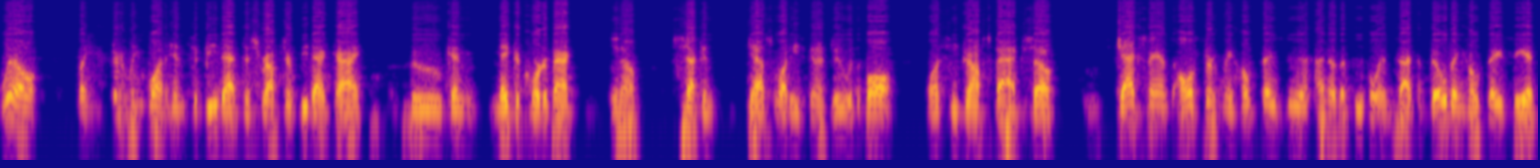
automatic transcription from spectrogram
will, but you certainly want him to be that disruptor, be that guy who can make a quarterback, you know, second guess what he's going to do with the ball once he drops back. So Jags fans all certainly hope they see it. I know the people inside the building hope they see it.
